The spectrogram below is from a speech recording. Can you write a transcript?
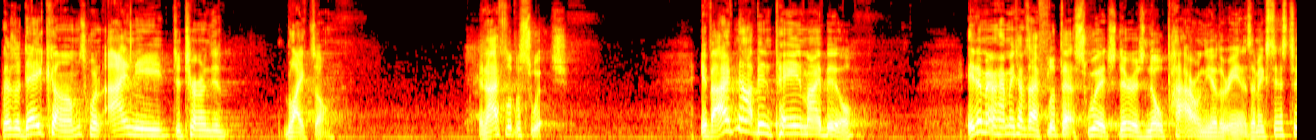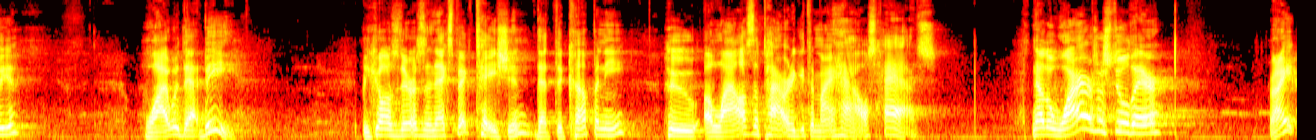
there's a day comes when I need to turn the lights on, and I flip a switch. If I've not been paying my bill it doesn't matter how many times I flip that switch, there is no power on the other end. Does that make sense to you? Why would that be? Because there is an expectation that the company who allows the power to get to my house has. Now, the wires are still there, right?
